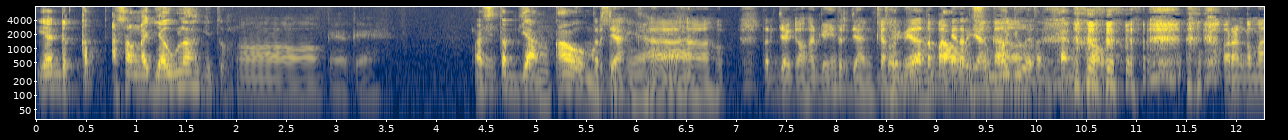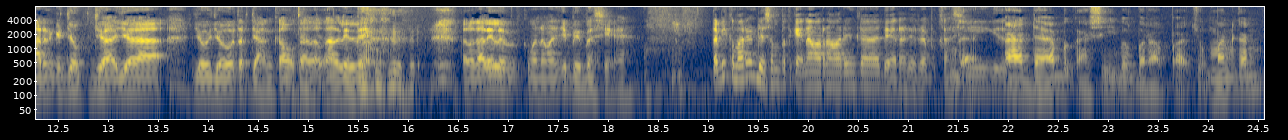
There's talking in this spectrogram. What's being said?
ya deket asal nggak jauh lah gitu. Oh, oke oke. Masih terjangkau maksudnya. Terjangkau. Terjangkau harganya terjangkau. Ini Terjangkau, tempatnya terjangkau. Semua juga terjangkau. Orang kemarin ke Jogja aja jauh-jauh terjangkau kalau Kalil ya. kalau Kalil ke mana-mana aja bebas ya. Tapi kemarin udah sempet kayak nawar-nawarin ke daerah-daerah Bekasi gitu. Ada Bekasi beberapa, cuman kan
